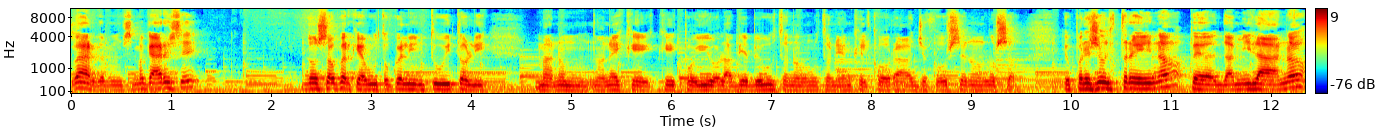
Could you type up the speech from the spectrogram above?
guarda, magari se... Non so perché ha avuto quell'intuito lì, ma non, non è che, che, poi io l'abbia bevuto, non ho avuto neanche il coraggio, forse non lo so. E ho preso il treno per, da Milano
